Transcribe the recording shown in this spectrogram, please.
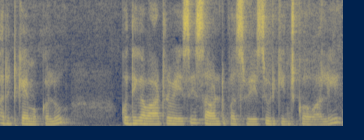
అరటికాయ ముక్కలు కొద్దిగా వాటర్ వేసి సాల్ట్ పసుపు వేసి ఉడికించుకోవాలి.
